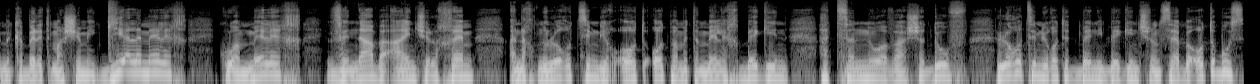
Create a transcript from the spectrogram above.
ומקבל את מה שמגיע למלך, כי הוא המלך ונע בעין שלכם. אנחנו לא רוצים לראות עוד פעם את המלך בגין, הצנוע והשדוף. לא רוצים לראות את בני בגין שנוסע באוטובוס,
